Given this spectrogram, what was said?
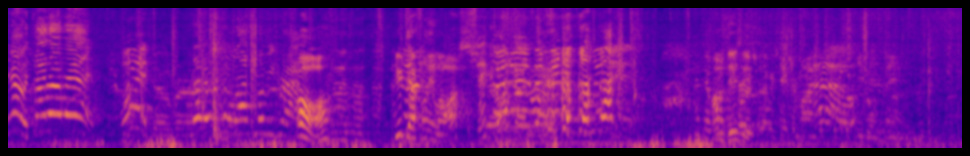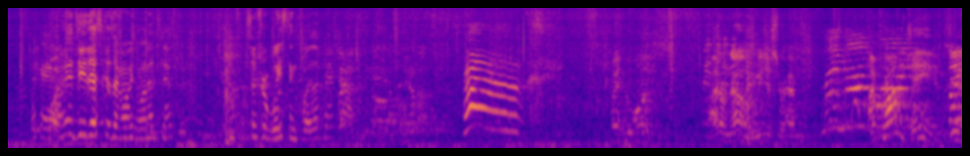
No, it's not over yet. What? Not over till the last mummy grab. Oh, you definitely lost. I'm dizzy. We changed our minds. Just keep on paying. Okay, I'm gonna do this because I've always wanted to. Since we're wasting toilet paper. Ah! Wait, who won? I don't know. We just were having. I probably James. Yeah,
